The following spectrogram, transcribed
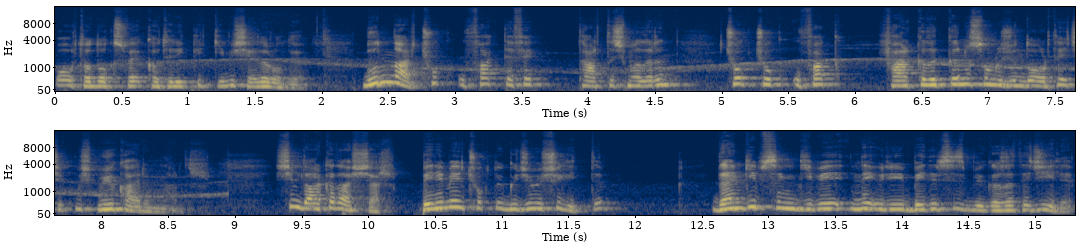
Ortodoks ve Katoliklik gibi şeyler oluyor. Bunlar çok ufak tefek tartışmaların çok çok ufak farklılıkların sonucunda ortaya çıkmış büyük ayrımlardır. Şimdi arkadaşlar benim en çok da gücüme şu gitti. Dan Gibson gibi ne üdüğü belirsiz bir gazeteciyle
